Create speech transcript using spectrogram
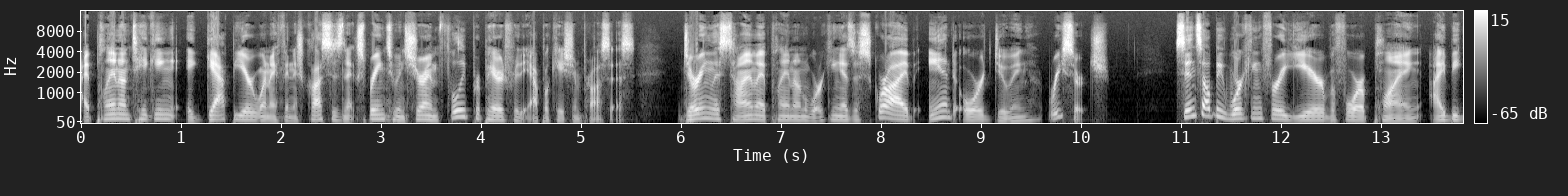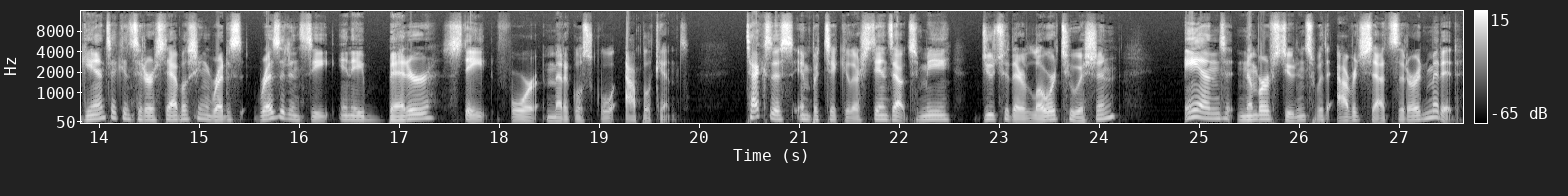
I plan on taking a gap year when I finish classes next spring to ensure I'm fully prepared for the application process. During this time, I plan on working as a scribe and or doing research. Since I'll be working for a year before applying, I began to consider establishing res- residency in a better state for medical school applicants. Texas, in particular, stands out to me due to their lower tuition and number of students with average stats that are admitted.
